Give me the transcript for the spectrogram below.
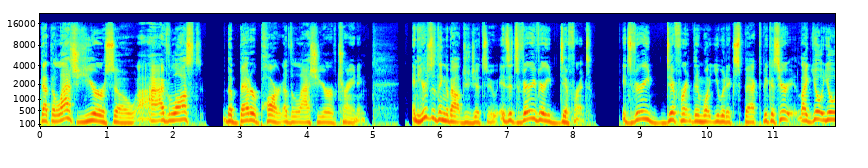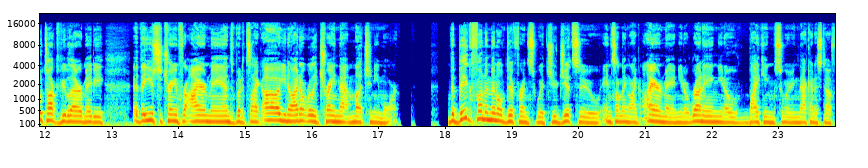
that the last year or so, I've lost the better part of the last year of training. And here's the thing about jujitsu is it's very, very different. It's very different than what you would expect because here, like you'll you'll talk to people that are maybe they used to train for Ironmans, but it's like, oh, you know, I don't really train that much anymore. The big fundamental difference with jujitsu and something like Ironman, you know, running, you know, biking, swimming, that kind of stuff,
